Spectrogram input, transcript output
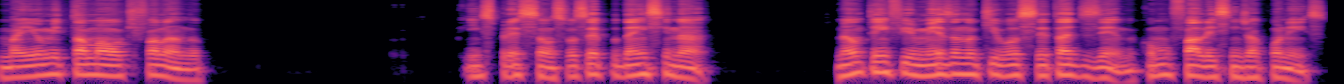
Mayumi Tamaoki falando expressão, se você puder ensinar, não tem firmeza no que você está dizendo. Como fala isso em japonês?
